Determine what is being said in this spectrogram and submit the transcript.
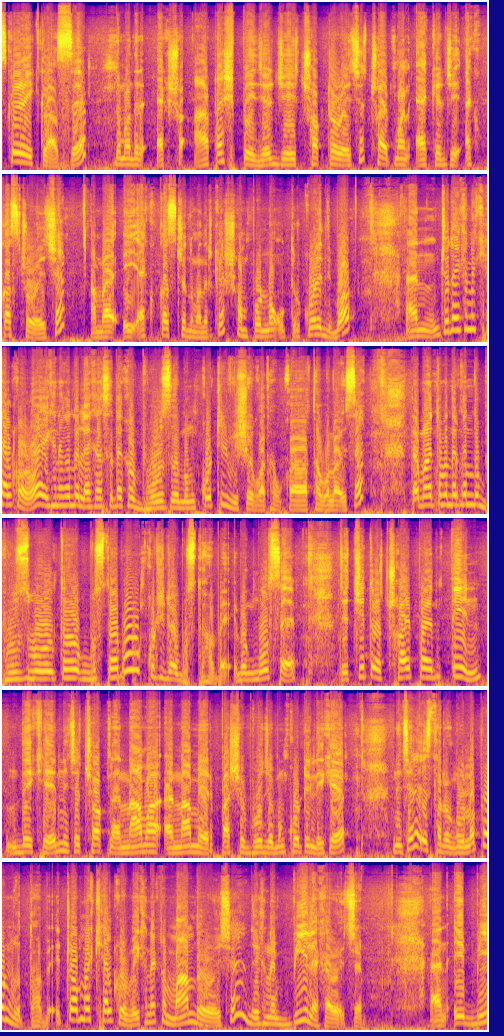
আজকের এই ক্লাসে তোমাদের একশো আঠাশ পেজের যে ছকটা রয়েছে, ছয় পয়েন্ট একের যে একক কাজটা রয়েছে, আমরা এই একক কাজটা তোমাদেরকে সম্পূর্ণ উত্তর করে দিব। অ্যান্ড যদি এখানে খেয়াল করো, এখানে কিন্তু লেখা আছে, দেখো, ভুজ এবং কোটির বিষয়ে কথা কথা বলা হয়েছে। তার মানে তোমাদের কিন্তু ভুজ বলতে বুঝতে হবে এবং কোটিটাও বুঝতে হবে। এবং বলছে যে চিত্র ছয় পয়েন্ট তিন দেখে নিচে ছক নামা নামের পাশে ভুজ এবং কোটি লিখে নিচের স্থানগুলো পূরণ করতে হবে। একটু আমরা খেয়াল করব, এখানে একটা মান রয়েছে, যেখানে বি লেখা রয়েছে। অ্যান্ড এই বি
